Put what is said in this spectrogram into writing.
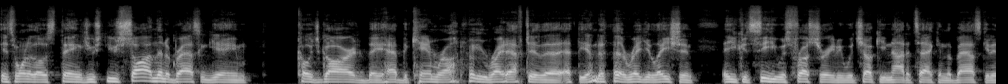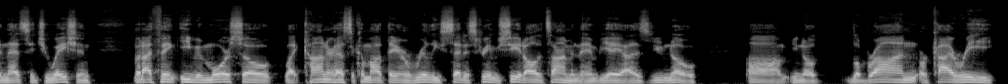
it's one of those things you you saw in the Nebraska game. Coach Gard, they had the camera on him right after the at the end of the regulation, and you could see he was frustrated with Chucky not attacking the basket in that situation. But I think even more so, like Connor has to come out there and really set a screen. You see it all the time in the NBA, as you know. Um, you know, LeBron or Kyrie,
